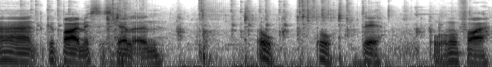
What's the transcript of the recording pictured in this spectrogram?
And goodbye, Mr. Skeleton. Oh, oh, dear. Oh, I'm on fire.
